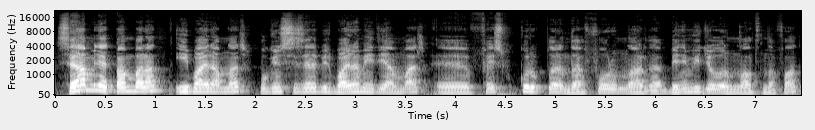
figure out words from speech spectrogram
Selam millet ben Baran. İyi bayramlar. Bugün sizlere bir bayram hediyem var. Ee, Facebook gruplarında, forumlarda, benim videolarımın altında falan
